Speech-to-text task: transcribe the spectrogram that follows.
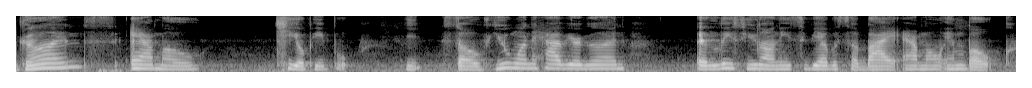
Guns, ammo kill people. So if you want to have your gun, at least you don't need to be able to buy ammo in bulk.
